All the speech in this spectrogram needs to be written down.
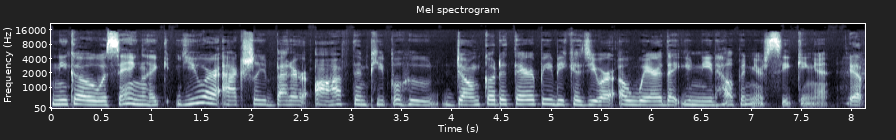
Nico was saying, like, you are actually better off than people who don't go to therapy because you are aware that you need help and you're seeking it. Yep.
